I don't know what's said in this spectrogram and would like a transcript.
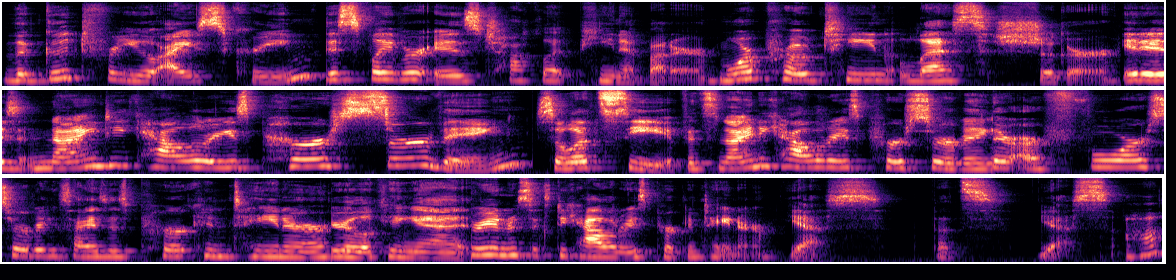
the Good For You ice cream. This flavor is chocolate peanut butter. More protein, less sugar. It is 90 calories per serving. So let's see, if it's 90 calories per serving, there are four serving sizes per container. You're looking at 360 calories per container. Yes, that's Yes, uh-huh.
